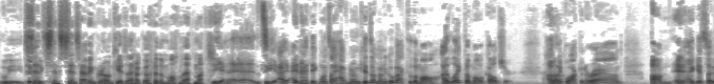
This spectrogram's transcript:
We since the, since since having grown kids, I don't go to the mall that much either. Yeah, see, I, and I think once I have grown kids, I'm going to go back to the mall. I like the mall culture. Huh. I like walking around. Um, and I guess I,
